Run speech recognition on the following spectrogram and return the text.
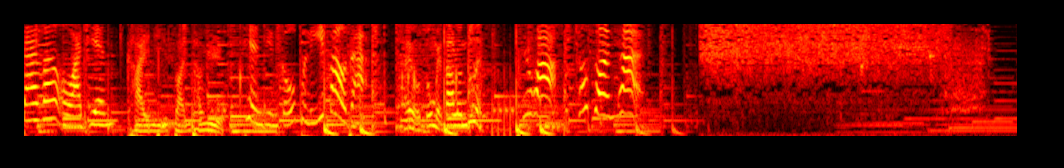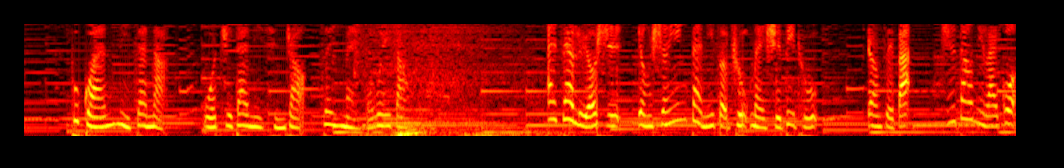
台湾蚵仔煎，凯里酸汤鱼，天津狗不理包子，还有东北大乱炖。菊花炒酸菜。不管你在哪，我只带你寻找最美的味道。爱在旅游时，用声音带你走出美食地图，让嘴巴知道你来过。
